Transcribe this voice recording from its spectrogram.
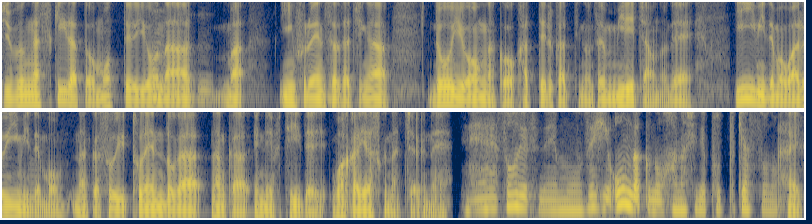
自分が好きだと思ってるような、まあインフルエンサーたちがどういう音楽を買ってるかっていうのを全部見れちゃうのでいい意味でも悪い意味でもなんかそういうトレンドがなんか NFT で分かりやすくなっちゃうよね。ねえそうですね。もうぜひ音楽の話で、ポッドキャストのはい。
